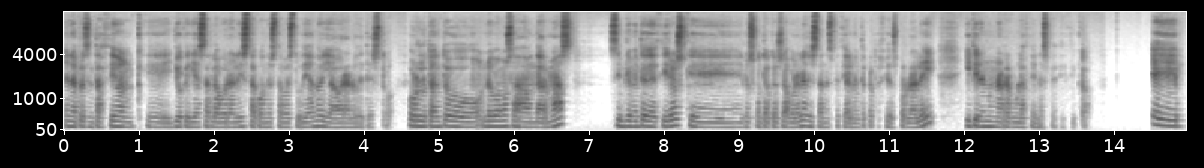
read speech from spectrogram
en la presentación que yo quería ser laboralista cuando estaba estudiando y ahora lo detesto. Por lo tanto, no vamos a ahondar más. Simplemente deciros que los contratos laborales están especialmente protegidos por la ley y tienen una regulación específica. Eh,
